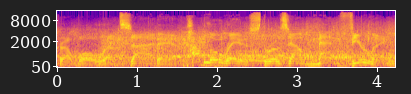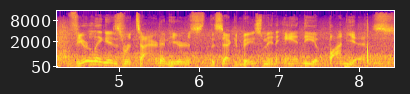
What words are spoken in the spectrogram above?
Ground ball right side, and Pablo Reyes throws out Matt Vierling. Vierling is retired, and here's the second baseman, Andy Ibanez.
